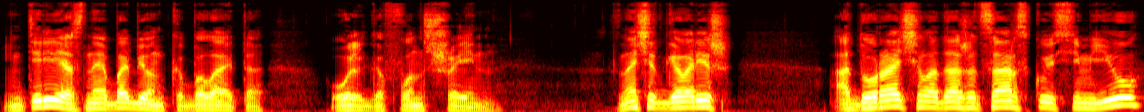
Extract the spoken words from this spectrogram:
Интересная бабенка была эта Ольга фон Шейн. Значит, говоришь, одурачила даже царскую семью?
